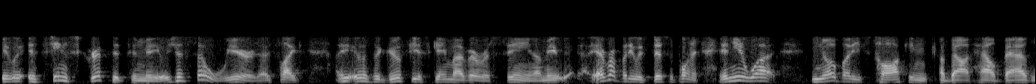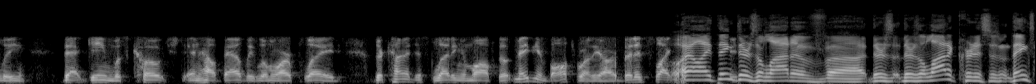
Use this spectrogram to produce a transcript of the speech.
it, it seemed scripted to me. It was just so weird. It's like it was the goofiest game I've ever seen. I mean, everybody was disappointed, and you know what? Nobody's talking about how badly that game was coached and how badly Lamar played. They're kind of just letting him off. Maybe in Baltimore they are, but it's like. Well, I think there's a lot of uh, there's there's a lot of criticism. Thanks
